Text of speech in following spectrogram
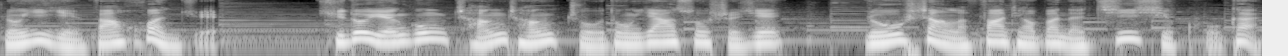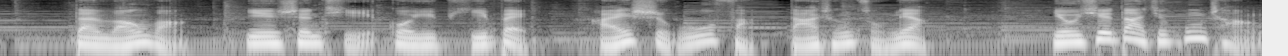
容易引发幻觉，许多员工常常主动压缩时间，如上了发条般的机器苦干，但往往因身体过于疲惫，还是无法达成总量。有些大型工厂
